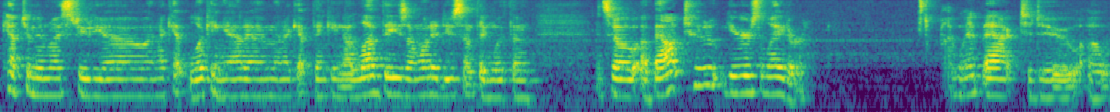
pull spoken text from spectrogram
kept them in my studio and I kept looking at them and I kept thinking, I love these, I want to do something with them. And so about two years later, I went back to do a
